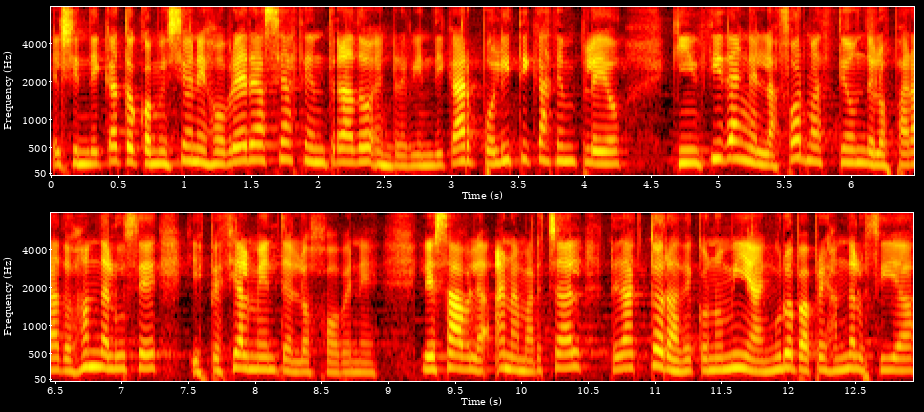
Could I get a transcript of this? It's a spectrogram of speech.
el sindicato Comisiones Obreras se ha centrado en reivindicar políticas de empleo que incidan en la formación de los parados andaluces y especialmente en los jóvenes. Les habla Ana Marchal, redactora de Economía en Europa Press Andalucía,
